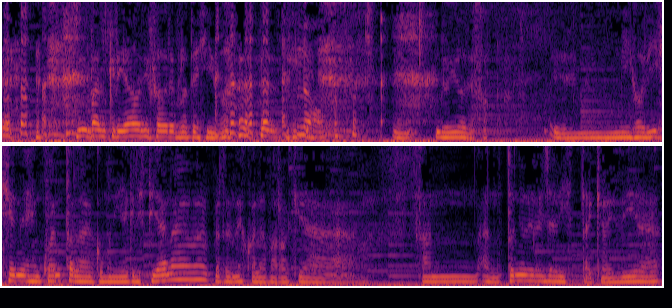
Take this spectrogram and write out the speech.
ni mal criado ni sobreprotegido. no. Vivo de eso. Eh, mis orígenes en cuanto a la comunidad cristiana, pertenezco a la parroquia San Antonio de Bellavista, que hoy día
